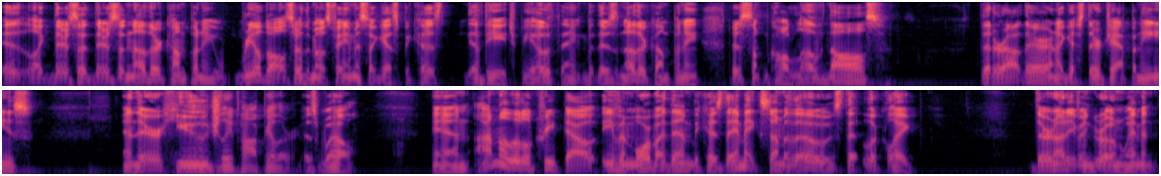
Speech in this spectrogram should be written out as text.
It, like there's a there's another company. Real Dolls are the most famous, I guess, because of the HBO thing. But there's another company. There's something called Love Dolls that are out there, and I guess they're Japanese, and they're hugely popular as well. And I'm a little creeped out even more by them because they make some of those that look like they're not even grown women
